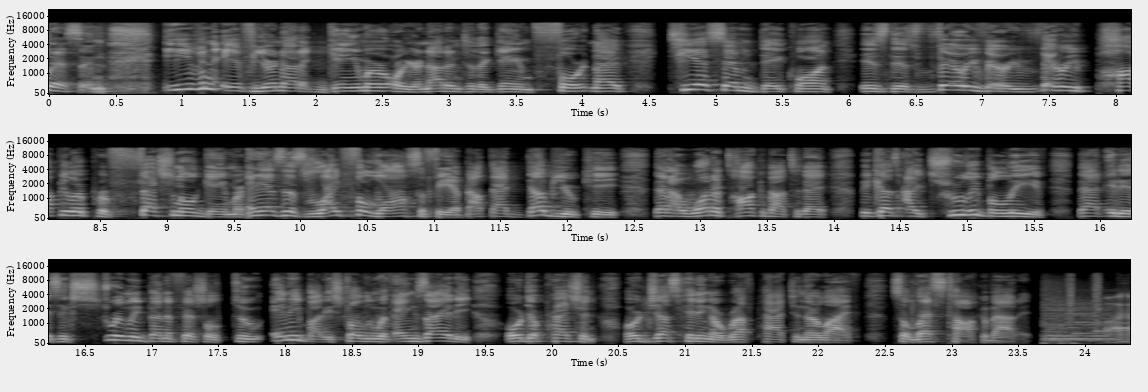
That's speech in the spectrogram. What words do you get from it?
Listen, even if you're not a gamer or you're not into the game Fortnite, TSM Daequan is this very, very, very popular professional gamer and he has this life philosophy about that W key that I wanna talk about today because I truly believe that it is extremely beneficial to anybody struggling with anxiety or depression or just hitting a rough patch in their life. So let's talk about it. Oh, I.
